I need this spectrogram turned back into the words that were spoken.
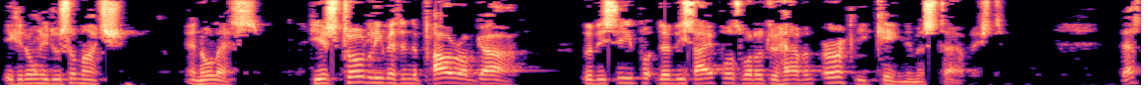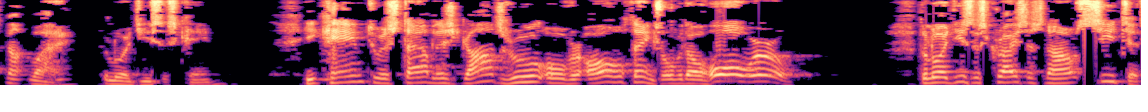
He can only do so much and no less. He is totally within the power of God. The, the disciples wanted to have an earthly kingdom established. That's not why the Lord Jesus came. He came to establish God's rule over all things, over the whole world. The Lord Jesus Christ is now seated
